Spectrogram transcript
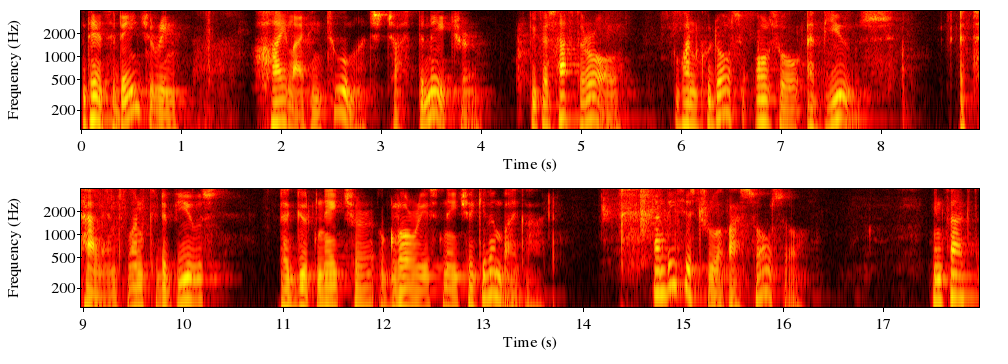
there's a danger in highlighting too much just the nature, because after all, one could also, also abuse a talent, one could abuse a good nature, a glorious nature given by God. And this is true of us also. In fact,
